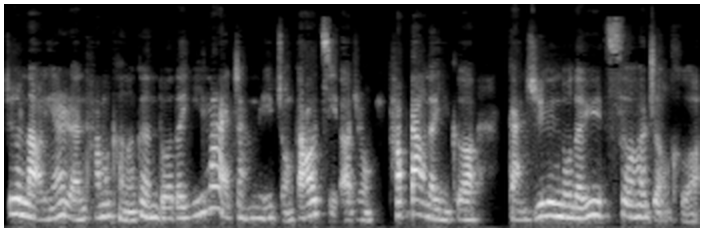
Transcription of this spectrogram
就是老年人他们可能更多的依赖这样的一种高级的这种 top down 的一个感知运动的预测和整合。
